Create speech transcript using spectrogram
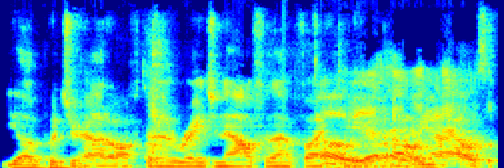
you gotta put your hat off to Raging Al for that fight. Oh too. yeah, Oh, yeah. Al's a,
